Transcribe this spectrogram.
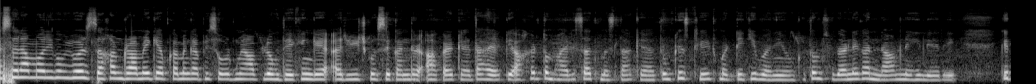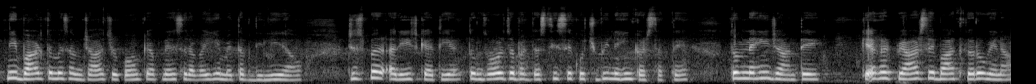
असलम व्यूअर्स जख़म ड्रामे के अपकमिंग एपिसोड में आप लोग देखेंगे अरीज को सिकंदर आकर कहता है कि आखिर तुम्हारे साथ मसला क्या है? तुम किस ठीठ मट्टी की बनी हो? कि तुम सुधरने का नाम नहीं ले रही। कितनी बार तुम्हें समझा चुका हूँ कि अपने इस रवैये में तब्दीली आओ जिस पर अरीज कहती है, तुम ज़ोर ज़बरदस्ती से कुछ भी नहीं कर सकते। तुम नहीं जानते कि अगर प्यार से बात करोगे ना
